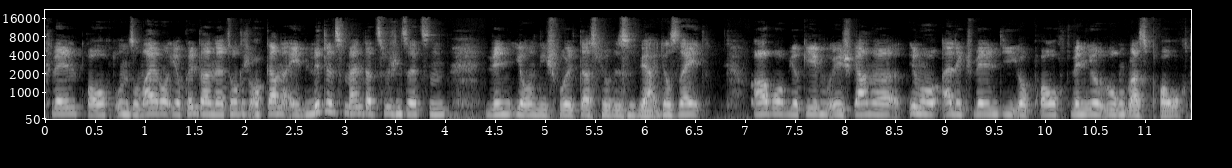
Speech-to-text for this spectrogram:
Quellen braucht und so weiter. Ihr könnt dann natürlich auch gerne einen Mittelsmann dazwischen setzen, wenn ihr nicht wollt, dass wir wissen, wer ihr seid. Aber wir geben euch gerne immer alle Quellen, die ihr braucht, wenn ihr irgendwas braucht.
